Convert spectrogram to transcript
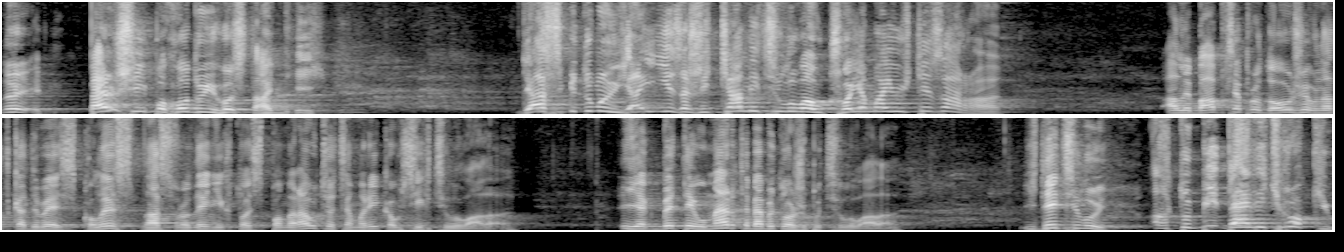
Ну, перший, походу, і останній. Я собі думаю, я її за життя не цілував, що я маю йти зараз? Але бабця продовжує, вона така дивись, колись в нас в родині хтось помирав, ця Марійка всіх цілувала. І якби ти умер, тебе би теж поцілувала. Йди цілуй. А тобі 9 років.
